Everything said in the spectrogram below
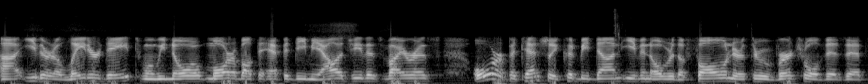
uh, either at a later date when we know more about the epidemiology of this virus, or potentially could be done even over the phone or through virtual visits.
